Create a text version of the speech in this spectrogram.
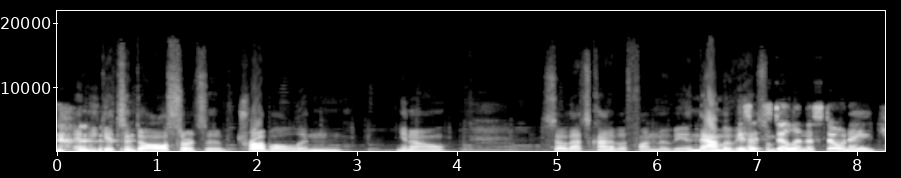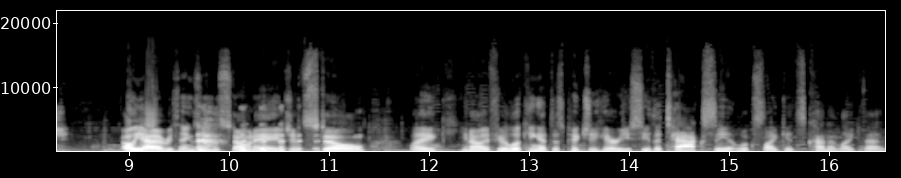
and he gets into all sorts of trouble, and you know, so that's kind of a fun movie. And that movie is it some. still in the Stone Age? Oh yeah, everything's in the Stone Age. It's still like you know, if you're looking at this picture here, you see the taxi. It looks like it's kind of like that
